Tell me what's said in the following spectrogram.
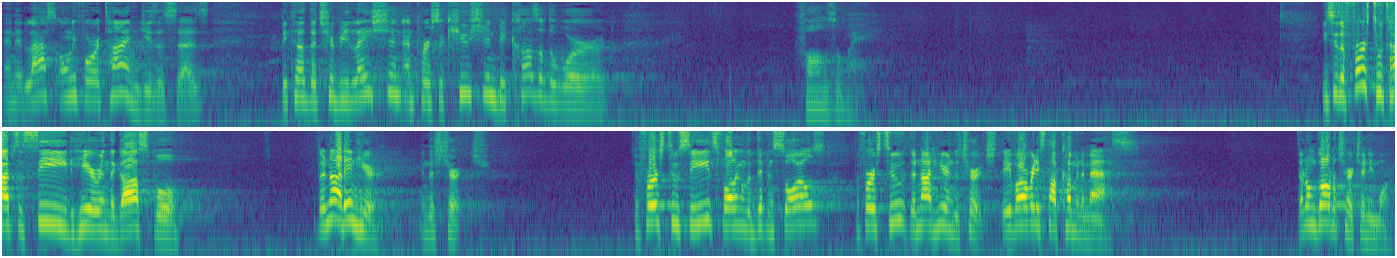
and it lasts only for a time, Jesus says, because the tribulation and persecution because of the word falls away. You see, the first two types of seed here in the gospel, they're not in here in this church. The first two seeds falling on the different soils, the first two, they're not here in the church. They've already stopped coming to Mass. They don't go to church anymore,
